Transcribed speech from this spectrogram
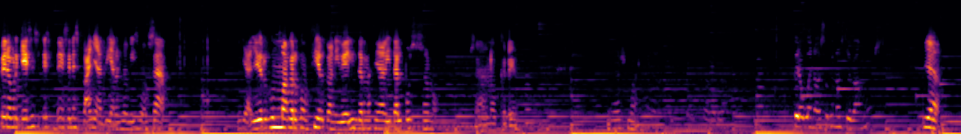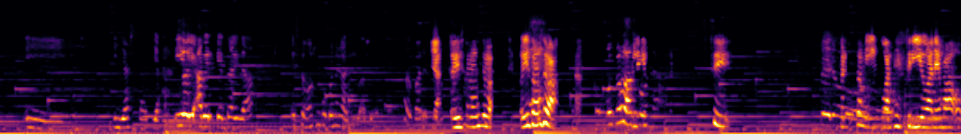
Pero porque es, es- es en España, tía, no es lo mismo. O sea, ya, yo creo que un macro concierto a nivel internacional y tal, pues eso no. O sea, no creo. No es mal. Pero bueno, eso que nos llevamos. Ya, Y, y ya está, tía. Y oye, a ver, que en realidad estamos un poco negativas, ¿eh? Ya. Hoy estamos de, ba- hoy estamos de baja. Un poco bajona. Sí. Pero. Pero es domingo, hace frío, ha nevado.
